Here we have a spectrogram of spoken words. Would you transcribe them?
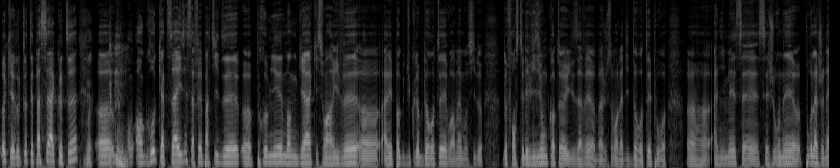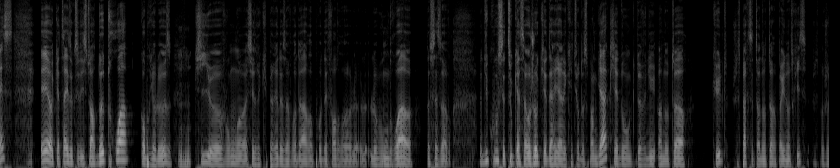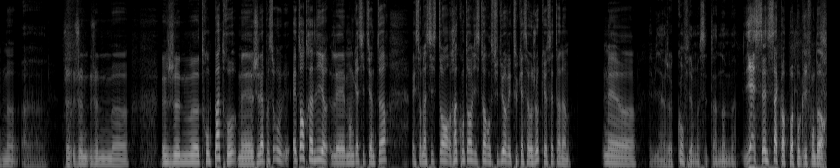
Ok, donc toi t'es passé à côté. Ouais. Euh, en, gros, Cat Size, ça fait partie des euh, premiers mangas qui sont arrivés à l'époque du Club Dorothée, voire même aussi de, de France Télévisions quand ils avaient bah, justement la dite Dorothée pour animer ces, ces journées pour la jeunesse. Et euh, Donc, c'est l'histoire de trois cambrioleuses Mhm. qui euh, vont euh, essayer de récupérer des œuvres d'art euh, pour défendre le, bon droit de ces œuvres. Du coup, c'est Tsukasa Ojo qui est derrière l'écriture de ce manga, qui est donc devenu un auteur culte. J'espère que c'est un auteur et pas une autrice. J'espère que je ne me, je, je, je ne me, je ne me trompe pas trop, mais j'ai l'impression, étant en train de lire les mangas City Hunter et son assistant racontant l'histoire au studio avec Tsukasa Ojo, que c'est un homme. Mais euh, eh bien, je confirme, c'est un homme. Yes, c'est 50 points pour Gryffondor.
